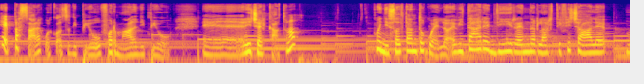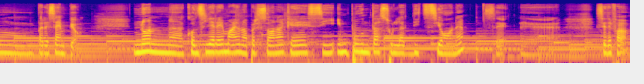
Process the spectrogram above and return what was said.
e passare a qualcosa di più formale, di più eh, ricercato, no? Quindi soltanto quello, evitare di renderla artificiale, mm, per esempio, non consiglierei mai una persona che si impunta sull'addizione, se eh, siete, fa-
